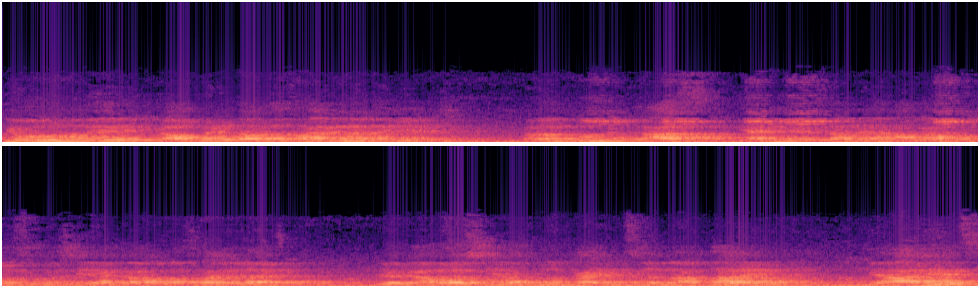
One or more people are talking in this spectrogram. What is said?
देऊरमध्ये गाव दौरा झालेला नाहीये. परंतु आज या निमित्तानं आपला पदस्पर्श या गावाला झालेला आहे. या गावाशी आपलं कायमचं नातं आहे. ते आहेच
